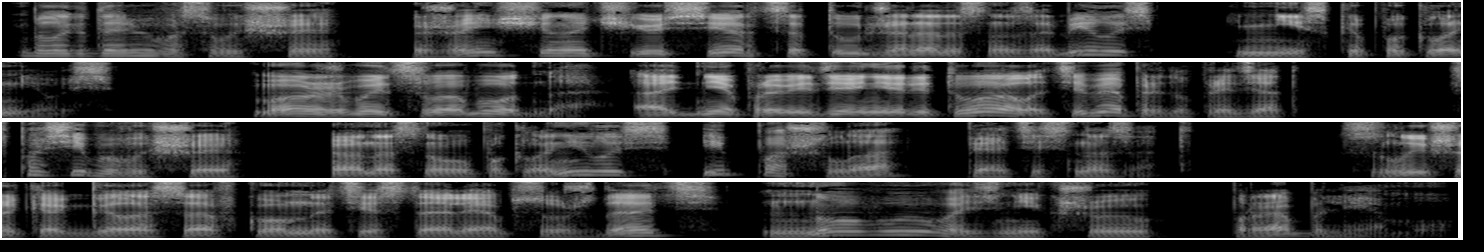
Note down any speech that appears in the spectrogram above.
«Благодарю вас, Высшая». Женщина, чье сердце тут же радостно забилось, низко поклонилась. «Можешь быть свободна. О дне проведения ритуала тебя предупредят. «Спасибо, Высшая». Она снова поклонилась и пошла, пятясь назад. Слыша, как голоса в комнате стали обсуждать новую возникшую проблему.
